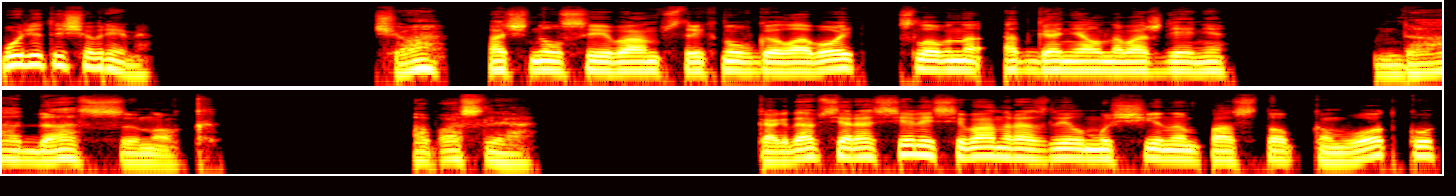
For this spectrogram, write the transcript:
будет еще время». «Чё?» — очнулся Иван, встряхнув головой, словно отгонял наваждение. «Да, да, сынок. А после?» Когда все расселись, Иван разлил мужчинам по стопкам водку,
